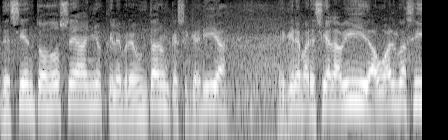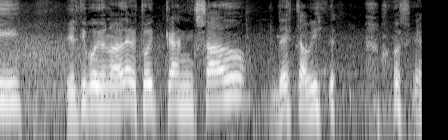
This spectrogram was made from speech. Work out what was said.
de 112 años que le preguntaron que si quería, de qué le parecía la vida o algo así, y el tipo dijo, no, la verdad estoy cansado de esta vida. o sea,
